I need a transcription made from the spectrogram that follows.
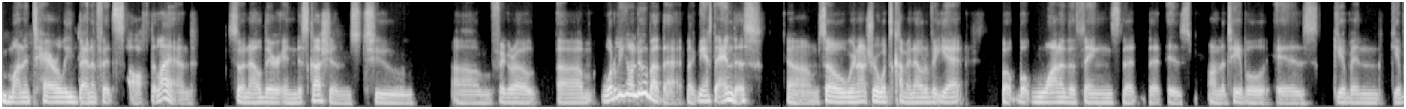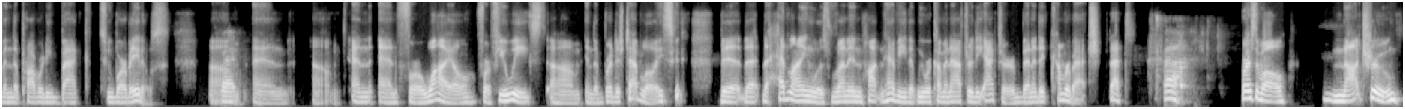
monetarily benefits off the land. So now they're in discussions to um, figure out um, what are we going to do about that? Like, we have to end this. Um, so we're not sure what's coming out of it yet. But, but one of the things that that is on the table is given given the property back to Barbados. Um, right. And um, and and for a while, for a few weeks, um, in the British tabloids, the, the the headline was running hot and heavy that we were coming after the actor Benedict Cumberbatch. That's ah. first of all not true.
